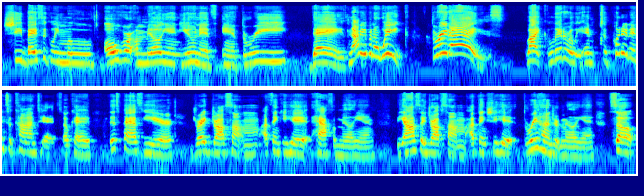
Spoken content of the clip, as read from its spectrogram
she basically moved over a million units in three days, not even a week. Three days. Like literally. And to put it into context, okay, this past year, Drake dropped something. I think he hit half a million. Beyonce dropped something. I think she hit 300 million. So,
